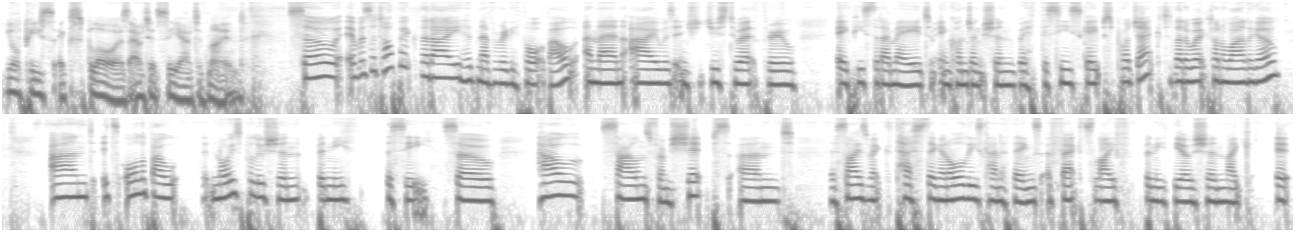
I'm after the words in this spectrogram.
your piece explores, Out at Sea, Out of Mind? So it was a topic that I had never really thought about and then I was introduced to it through a piece that I made in conjunction with the Seascapes project that I worked on a while ago. And it's all about noise pollution beneath the sea. So how sounds from ships and seismic testing and all these kind of things affects life beneath the ocean. Like it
